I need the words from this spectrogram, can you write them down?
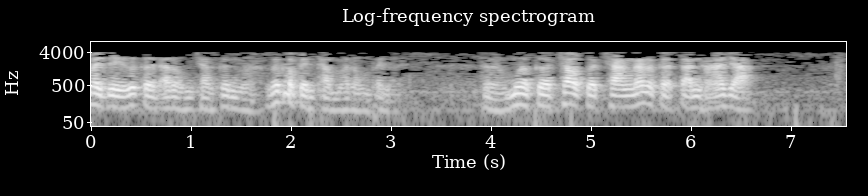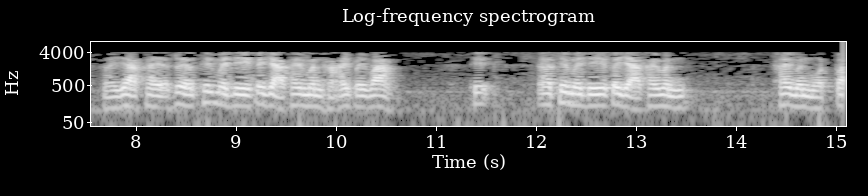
ไม่ดีก็เกิดอารมณ์ชังขึ้นมา แล้วก็เป็นธรรมอารมณ์ไปเลยเมื่อเกิดชอบเกิดชังแล้วก็เกิดตัณหาอยากอยากให้เรื่องที่ไม่ดีก็อยากให้มันหายไปบ้าง ที่ที่ไม่ดีก็อยากให้มันให้มันหมดไป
